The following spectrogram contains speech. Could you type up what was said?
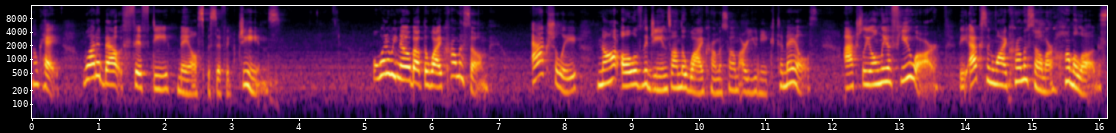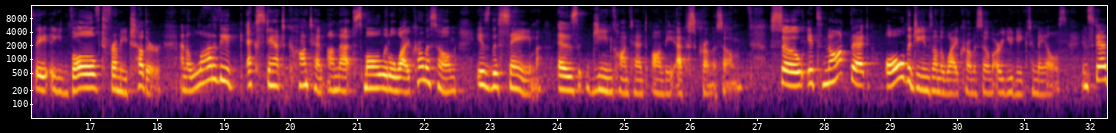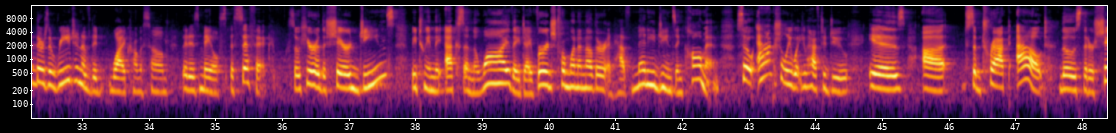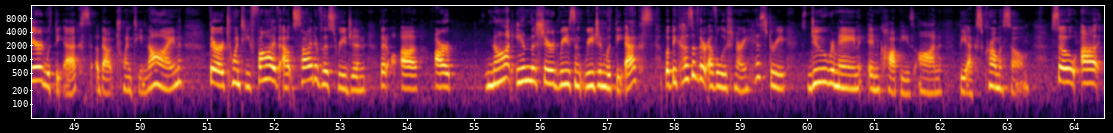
Okay, what about 50 male-specific genes? Well, what do we know about the Y chromosome? Actually, not all of the genes on the Y chromosome are unique to males. Actually, only a few are. The X and Y chromosome are homologs. They evolved from each other. And a lot of the extant content on that small little Y chromosome is the same as gene content on the X chromosome. So it's not that all the genes on the Y chromosome are unique to males. Instead, there's a region of the Y chromosome that is male specific. So here are the shared genes between the X and the Y. They diverged from one another and have many genes in common. So actually what you have to do is uh, subtract out those that are shared with the X, about 29. There are 25 outside of this region that uh, are not in the shared reason, region with the X, but because of their evolutionary history, do remain in copies on the X chromosome. So uh,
